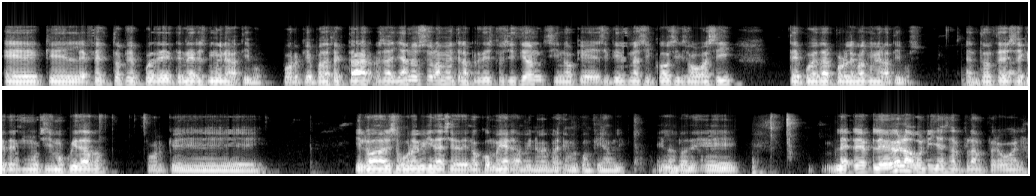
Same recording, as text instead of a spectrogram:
eh, que el efecto que puede tener es muy negativo, porque puede afectar, o sea, ya no es solamente la predisposición, sino que si tienes una psicosis o algo así, te puede dar problemas muy negativos. Entonces hay que tener muchísimo cuidado, porque... Y luego el seguro de vida ese de no comer, a mí no me parece muy confiable. El- No. Lo de... Le, le- le veo lagunillas al plan, pero bueno.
